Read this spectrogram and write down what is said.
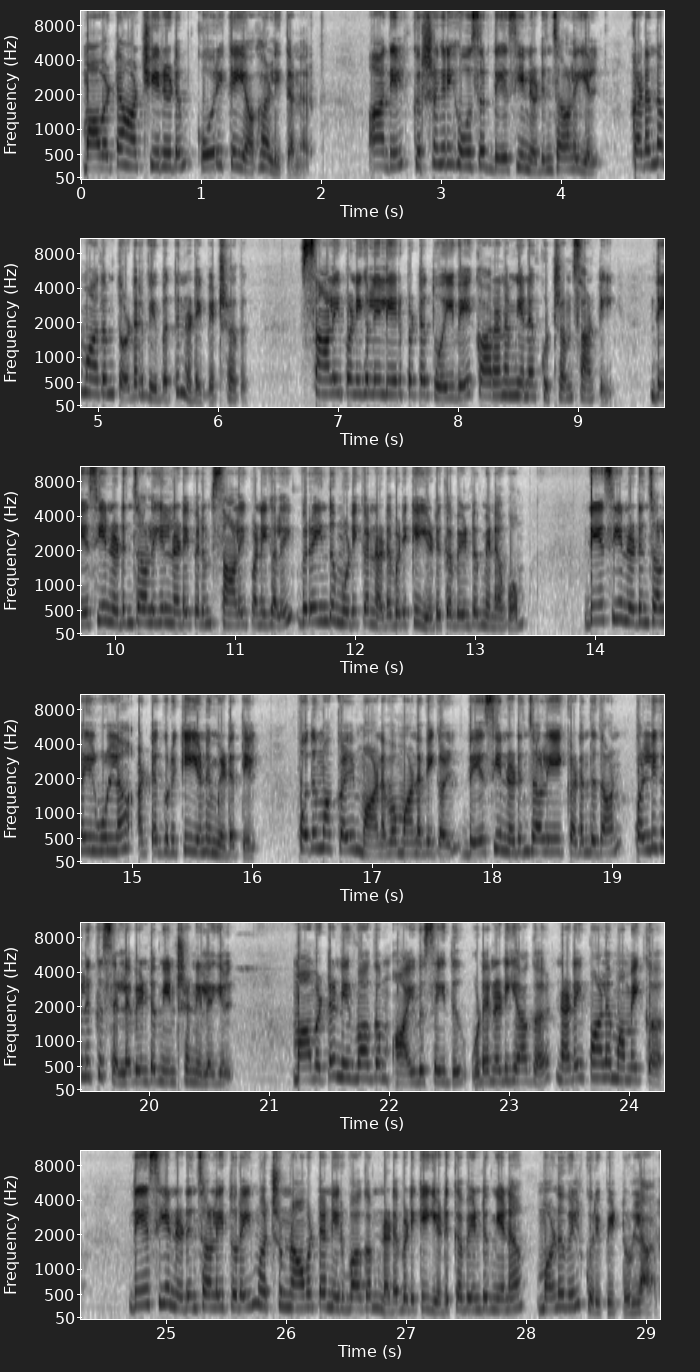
மாவட்ட ஆட்சியரிடம் கோரிக்கையாக அளித்தனர். அதில் கிருஷ்ணகிரி ஹோசூர் தேசிய நெடுஞ்சாலையில் கடந்த மாதம் தொடர் விபத்து நடைபெற்றது. சாலை பணிகளில் ஏற்பட்ட தொய்வே காரணம் என குற்றம் சாட்டி தேசிய நெடுஞ்சாலையில் நடைபெறும் சாலை பணிகளை விரைந்து முடிக்க நடவடிக்கை எடுக்க வேண்டும் எனவும் தேசிய நெடுஞ்சாலையில் உள்ள அட்டகுருக்கி எனும் இடத்தில் பொதுமக்கள் மாணவ மாணவிகள் தேசிய நெடுஞ்சாலையை கடந்துதான் பள்ளிகளுக்கு செல்ல வேண்டும் என்ற நிலையில் மாவட்ட நிர்வாகம் ஆய்வு செய்து உடனடியாக நடைபாலம் அமைக்க தேசிய நெடுஞ்சாலைத்துறை மற்றும் மாவட்ட நிர்வாகம் நடவடிக்கை எடுக்க வேண்டும் என மனுவில் குறிப்பிட்டுள்ளார்.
